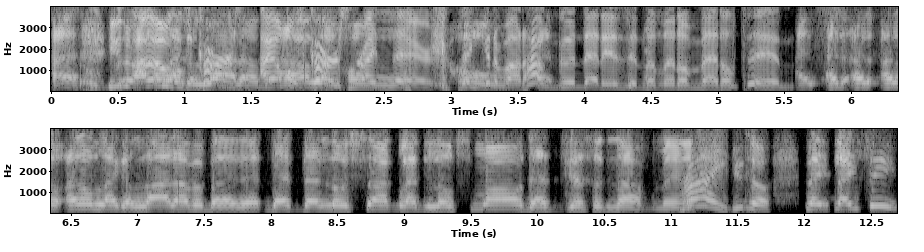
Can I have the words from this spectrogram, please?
I, So you know, I, I, almost like cursed. I almost like cursed right cold. there, thinking about how good that is in the little metal tin. I, I, I- I don't I don't like a lot of it, but that that, that little shock, like the little small, that's just enough, man. Right. You know, like like see,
